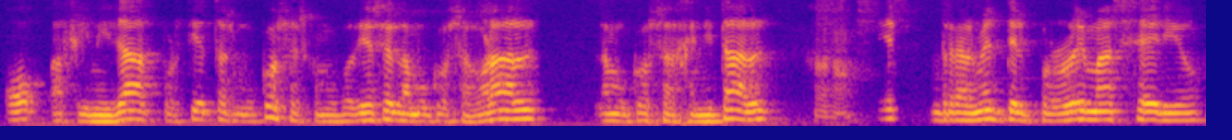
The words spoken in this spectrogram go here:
o afinidad por ciertas mucosas, como podría ser la mucosa oral, la mucosa genital, es realmente el problema serio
